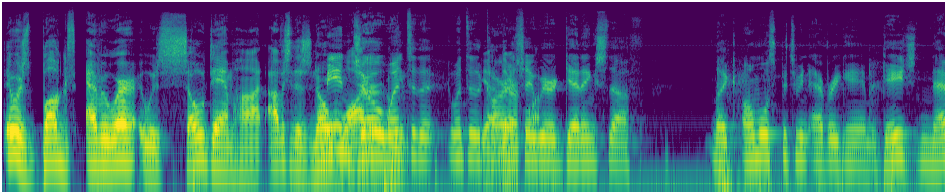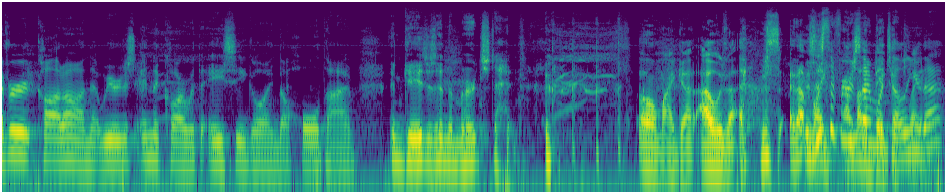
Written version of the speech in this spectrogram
There was bugs everywhere. It was so damn hot. Obviously, there's no Me and water. Joe I went mean, to the went to the Yeah, car there to was say we water. were getting stuff, like almost between every game. Gage never caught on that we were just in the car with the AC going the whole time, and Gage was in the merch tent. Oh my god, I was. I was and I'm Is like, this the first time we're big telling you that?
